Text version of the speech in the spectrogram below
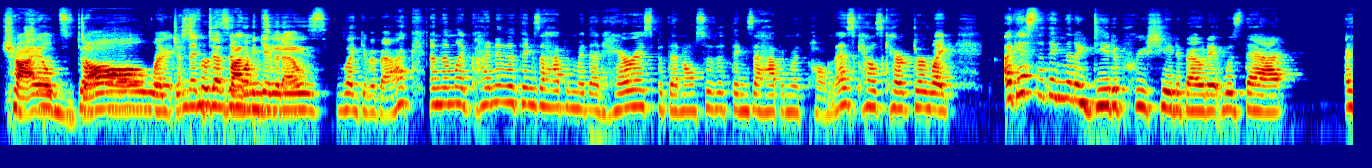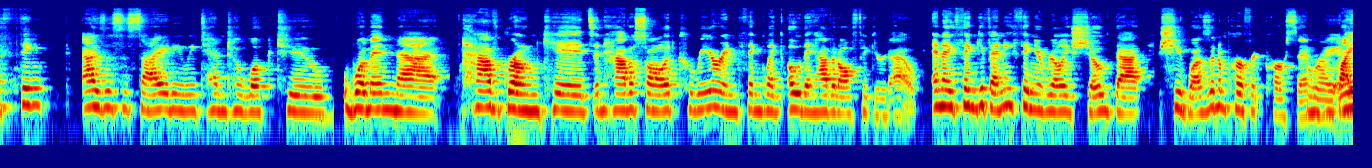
child's doll, like right, just and then for doesn't want to give it out, like give it back. And then like kind of the things that happened with Ed Harris, but then also the things that happened with Paul Mescal's character. Like, I guess the thing that I did appreciate about it was that I think as a society we tend to look to women that have grown kids and have a solid career and think like oh they have it all figured out and i think if anything it really showed that she wasn't a perfect person Right, by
